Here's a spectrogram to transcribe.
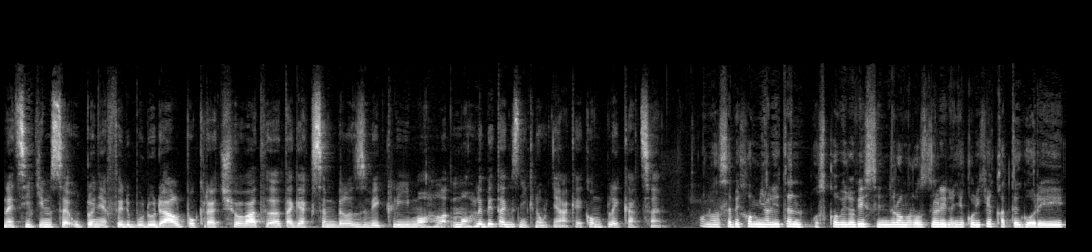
necítím se úplně fit, budu dál pokračovat eh, tak, jak jsem byl zvyklý. mohly by tak vzniknout nějaké komplikace? Ono se bychom měli ten postcovidový syndrom rozdělit na několik kategorií.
